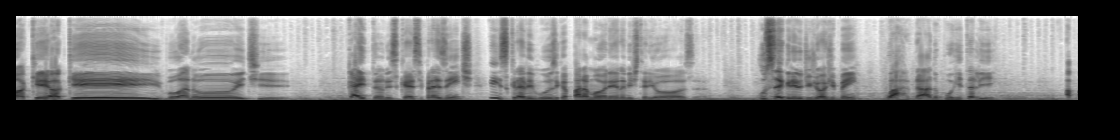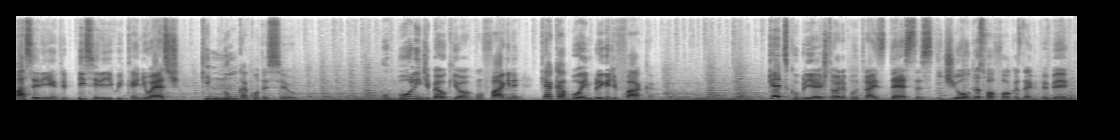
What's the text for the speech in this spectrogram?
Ok, ok. Boa noite. Caetano esquece presente e escreve música para Morena Misteriosa. O segredo de Jorge Ben, guardado por Rita Lee. A parceria entre Pissirico e Kanye West, que nunca aconteceu. O bullying de Belchior com Fagner, que acabou em briga de faca. Quer descobrir a história por trás dessas e de outras fofocas da MPB?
